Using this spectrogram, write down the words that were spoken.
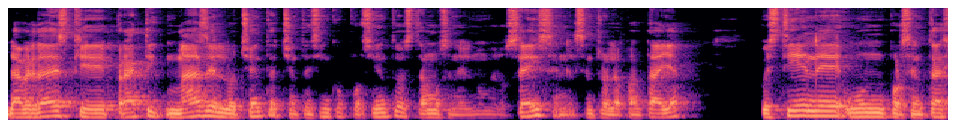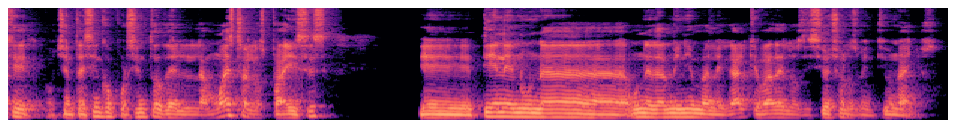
La verdad es que más del 80-85%, estamos en el número 6, en el centro de la pantalla, pues tiene un porcentaje, 85% de la muestra de los países, eh, tienen una, una edad mínima legal que va de los 18 a los 21 años.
